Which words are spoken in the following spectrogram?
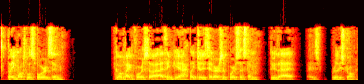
playing multiple sports and going back and forth. So i think yeah like Josie said our support system through that is really strong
